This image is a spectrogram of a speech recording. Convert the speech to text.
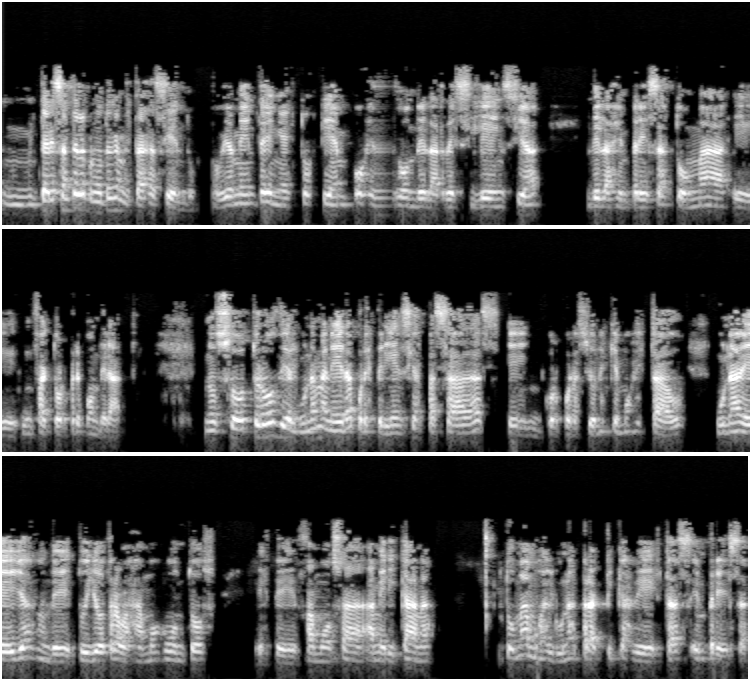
mm, interesante la pregunta que me estás haciendo. Obviamente en estos tiempos es donde la resiliencia de las empresas toma eh, un factor preponderante. Nosotros, de alguna manera, por experiencias pasadas en corporaciones que hemos estado, una de ellas donde tú y yo trabajamos juntos, este, famosa americana, tomamos algunas prácticas de estas empresas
